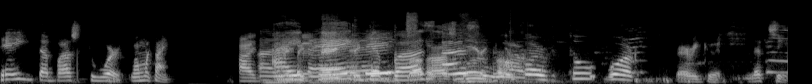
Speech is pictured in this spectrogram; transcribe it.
take the bus to work. One more time. I I take the bus bus to work. Or to work. Very good. Let's see.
